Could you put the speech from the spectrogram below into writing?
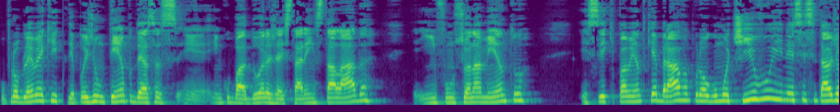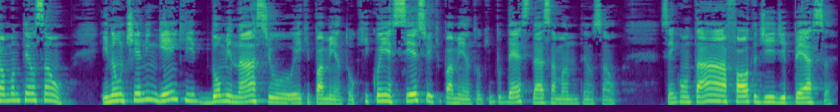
O problema é que depois de um tempo dessas eh, incubadoras já estarem instaladas em funcionamento, esse equipamento quebrava por algum motivo e necessitava de uma manutenção. E não tinha ninguém que dominasse o equipamento, ou que conhecesse o equipamento, ou que pudesse dar essa manutenção. Sem contar a falta de, de peça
